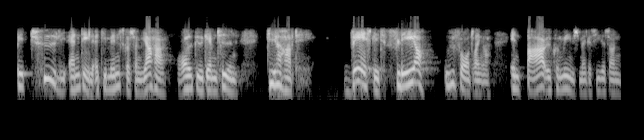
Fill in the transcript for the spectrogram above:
betydelig andel af de mennesker, som jeg har rådgivet gennem tiden, de har haft væsentligt flere udfordringer end bare økonomien, hvis man kan sige det sådan.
